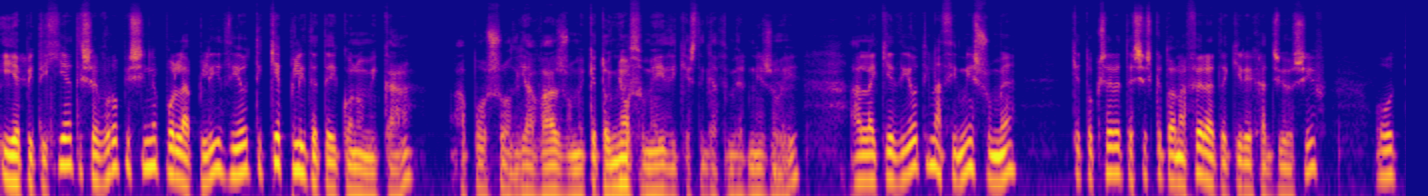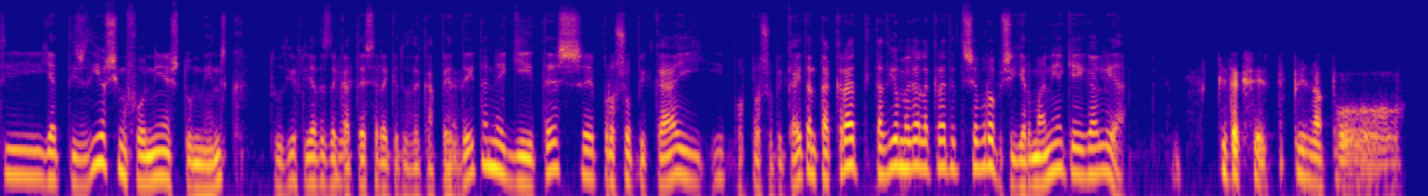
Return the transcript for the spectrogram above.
Η επιτυχία της Ευρώπης είναι πολλαπλή διότι και πλήττεται οικονομικά από όσο διαβάζουμε και το νιώθουμε ήδη και στην καθημερινή ζωή αλλά και διότι να θυμίσουμε και το ξέρετε εσείς και το αναφέρατε κύριε Χατζιωσήφ ότι για τις δύο συμφωνίες του Μίνσκ του 2014 και του 2015 ναι. ήταν εγγυητές προσωπικά, προσωπικά ήταν τα, κράτη, τα δύο μεγάλα κράτη της Ευρώπης, η Γερμανία και η Γαλλία. Κοίταξε, πριν από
